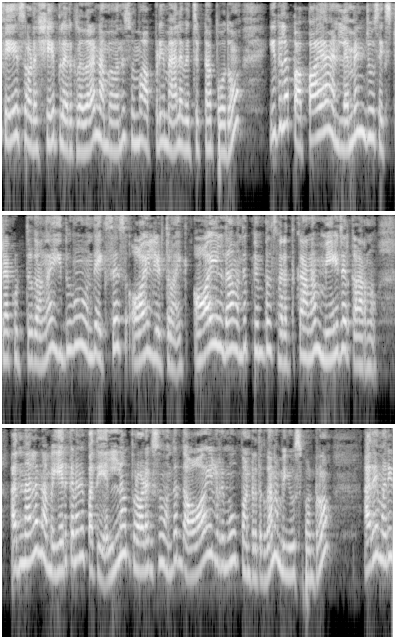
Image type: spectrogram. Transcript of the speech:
ஃபேஸோட ஷேப்ல இருக்கிறதால நம்ம வந்து சும்மா அப்படியே மேல வச்சுக்கிட்டா போதும். இதுல papaya and lemon juice extra கொடுத்துருக்காங்க. இதுவும் வந்து எக்ஸஸ் ஆயில் எடுத்துரும். ஆயில் தான் வந்து பிம்பிள்ஸ் வரதுக்கான மேஜர் காரணம். அதனால நம்ம ஏற்கனவே பார்த்த எல்லா ப்ராடக்ட்ஸும் வந்து அந்த ஆயில் ரிமூவ் பண்றதுக்கு தான் நம்ம யூஸ் பண்றோம். அதே மாதிரி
